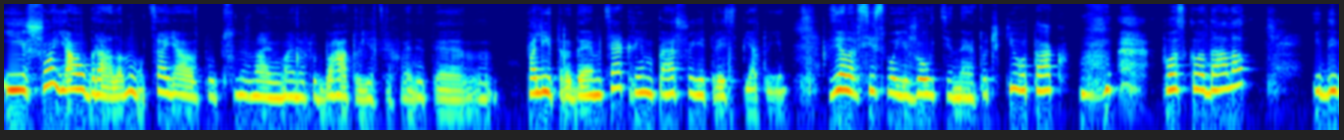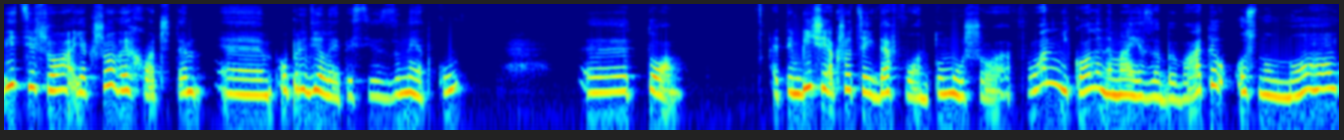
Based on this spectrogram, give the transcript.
І що я обрала? Ну, це я тут не знаю, у мене тут багато є цих, видите, е, палітра ДМЦ, крім першої 35-ї. Взяла всі свої жовті ниточки, отак поскладала. І дивіться, що якщо ви хочете е, оприділитися з нитку, е, то тим більше, якщо це йде фон, тому що фон ніколи не має забивати основного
